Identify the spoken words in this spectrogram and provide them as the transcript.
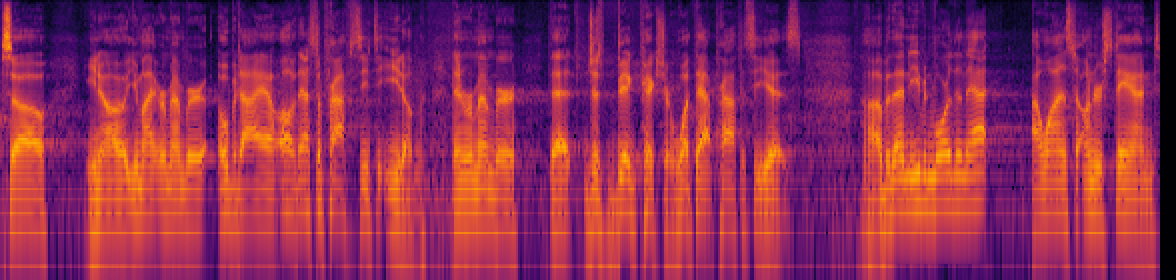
So, you know, you might remember Obadiah, oh, that's the prophecy to Edom. And remember that just big picture, what that prophecy is. Uh, but then, even more than that, I want us to understand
